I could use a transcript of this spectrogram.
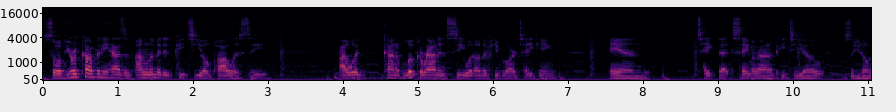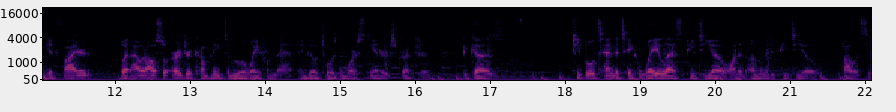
So if your company has an unlimited PTO policy, I would kind of look around and see what other people are taking and take that same amount of PTO so you don't get fired. But I would also urge your company to move away from that and go towards the more standard structure because people tend to take way less PTO on an unlimited PTO policy,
